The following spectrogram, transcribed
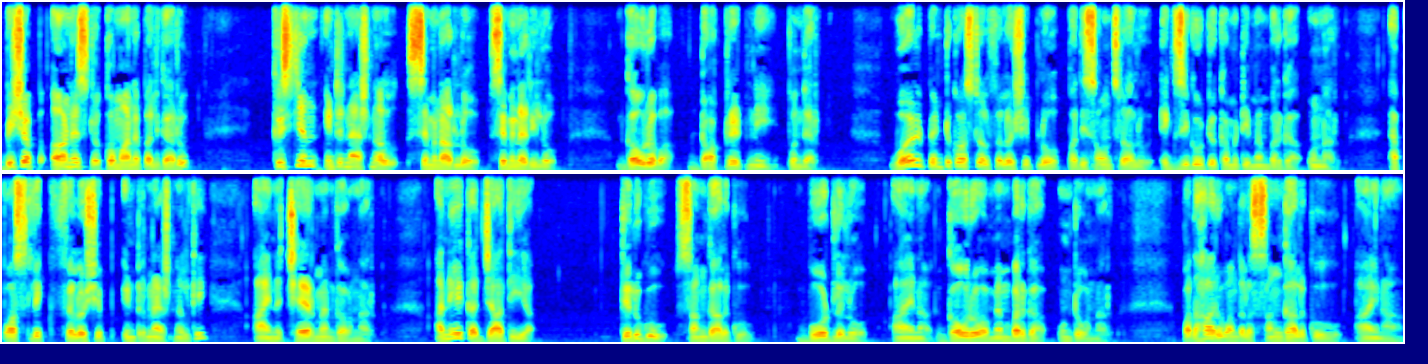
బిషప్ అర్నెస్ట్ కొమానపల్లి గారు క్రిస్టియన్ ఇంటర్నేషనల్ సెమినార్లో సెమినరీలో గౌరవ డాక్టరేట్ని పొందారు. వరల్డ్ పెంటికాస్టల్ ఫెలోషిప్లో పది సంవత్సరాలు ఎగ్జిక్యూటివ్ కమిటీ మెంబర్గా ఉన్నారు. అపాస్లిక్ ఫెలోషిప్ ఇంటర్నేషనల్కి ఆయన చైర్మన్గా ఉన్నారు. అనేక జాతీయ తెలుగు సంఘాలకు బోర్డులలో ఆయన గౌరవ మెంబర్గా ఉంటూ ఉన్నారు. పదహారు వందల సంఘాలకు ఆయన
